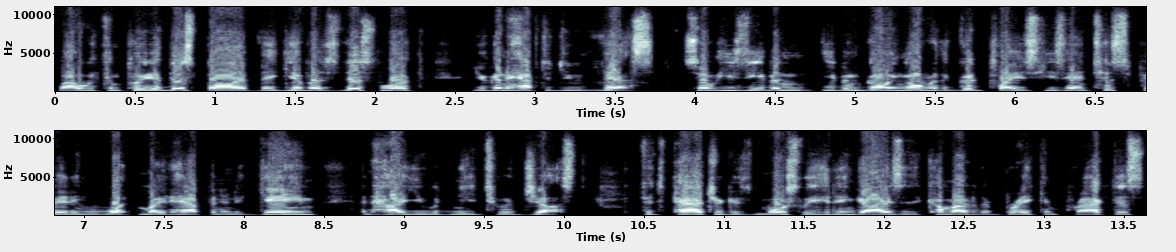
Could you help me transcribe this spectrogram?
while we completed this ball, if they give us this look, you're going to have to do this. So he's even even going over the good plays. He's anticipating what might happen in a game and how you would need to adjust. Fitzpatrick is mostly hitting guys they come out of their break in practice.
